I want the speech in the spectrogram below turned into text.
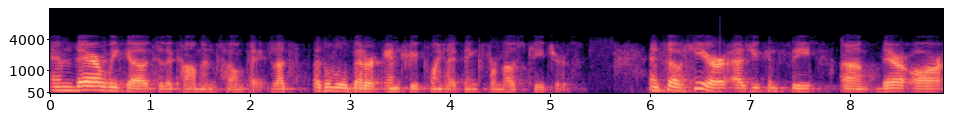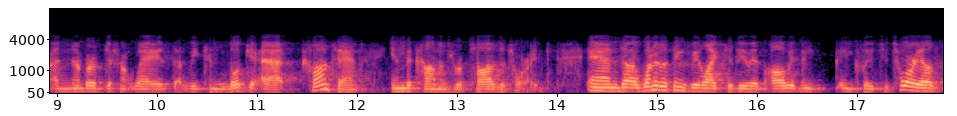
And there we go to the Commons homepage. That's, that's a little better entry point, I think, for most teachers. And so here, as you can see, um, there are a number of different ways that we can look at content in the Commons repository. And uh, one of the things we like to do is always in include tutorials.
